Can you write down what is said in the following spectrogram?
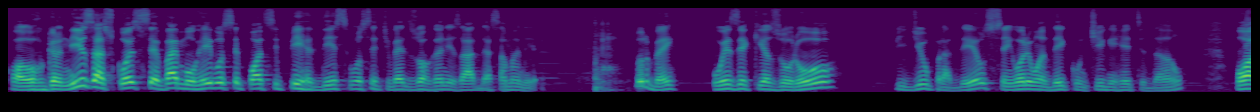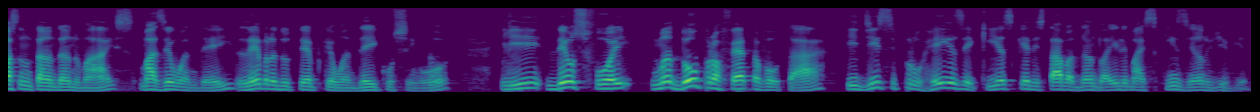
Organiza as coisas, você vai morrer e você pode se perder se você estiver desorganizado dessa maneira. Tudo bem. O Ezequias orou, pediu para Deus: Senhor, eu andei contigo em retidão. Posso não estar tá andando mais, mas eu andei. Lembra do tempo que eu andei com o Senhor? E Deus foi, mandou o profeta voltar e disse para o rei Ezequias que ele estava dando a ele mais 15 anos de vida.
